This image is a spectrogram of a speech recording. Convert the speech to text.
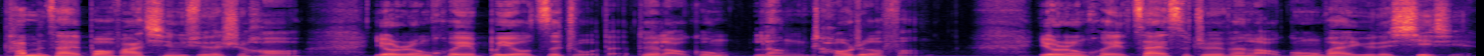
他们在爆发情绪的时候，有人会不由自主地对老公冷嘲热讽，有人会再次追问老公外遇的细节，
